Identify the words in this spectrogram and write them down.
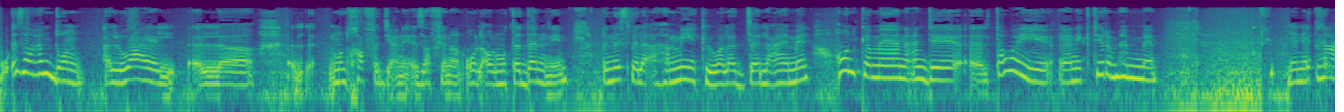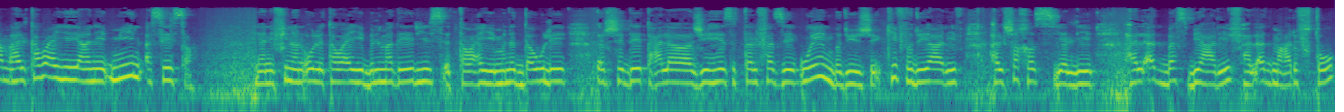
وإذا عندهم الوعي المنخفض يعني إذا فينا نقول أو المتدني بالنسبة لأهمية الولد العامل هون كمان عندي التوعية يعني كتير مهمة. يعني نعم هالتوعية يعني مين أساسها؟ يعني فينا نقول التوعية بالمدارس التوعية من الدولة إرشادات على جهاز التلفزة. وين بده يجي؟ كيف بده يعرف هالشخص يلي هالقد بس بيعرف هالقد معرفته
